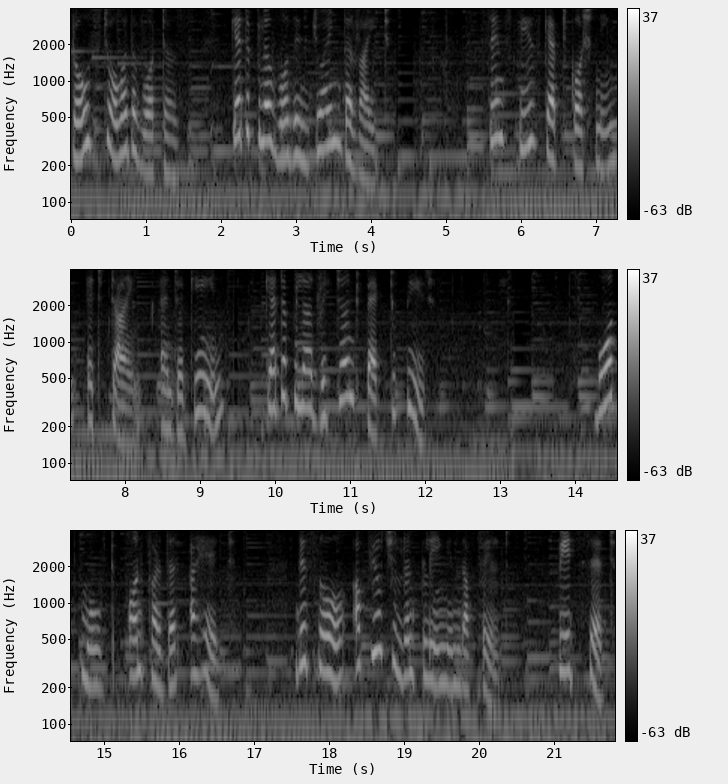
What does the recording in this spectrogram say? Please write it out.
tossed over the waters. Caterpillar was enjoying the ride. Since Page kept cautioning it time and again, Caterpillar returned back to Page. Both moved on further ahead. They saw a few children playing in the field. Page said,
